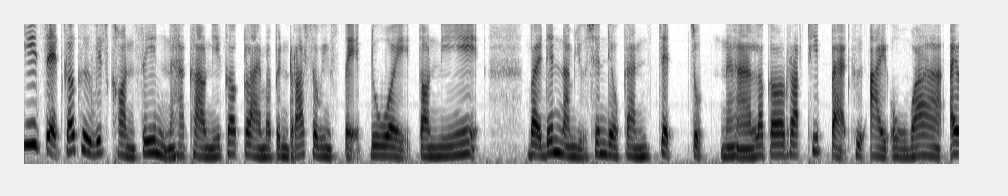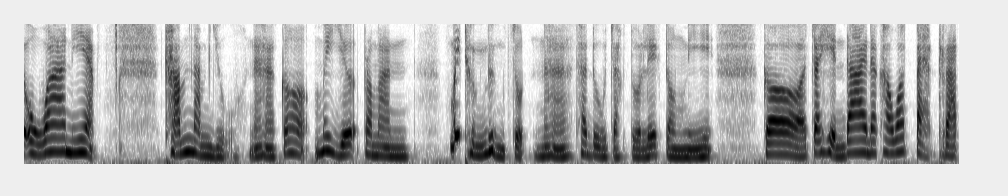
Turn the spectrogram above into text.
ที่ 7 ก็คือวิสคอนซินนะคะคราวนี้ก็กลายมาเป็นรัฐ swing state ด้วย ตอนนี้ไบเดนนำอยู่เช่นเดียวกัน 7 จุดนะคะแล้วก็รัฐที่ 8 คือไอโอวาไอโอวาเนี่ยทรัมป์นำอยู่นะคะก็ไม่เยอะประมาณ ไม่ถึง 1 จุดนะคะถ้าดูจากตัวเลขตรงนี้ ก็จะเห็นได้นะคะว่า 8 รัฐ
